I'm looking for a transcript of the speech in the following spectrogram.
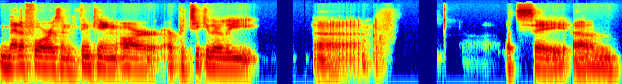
metaphors and thinking are are particularly uh, let's say um,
